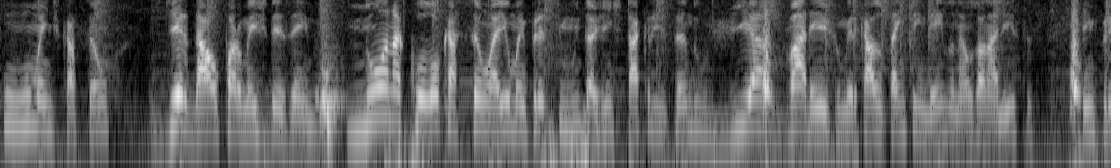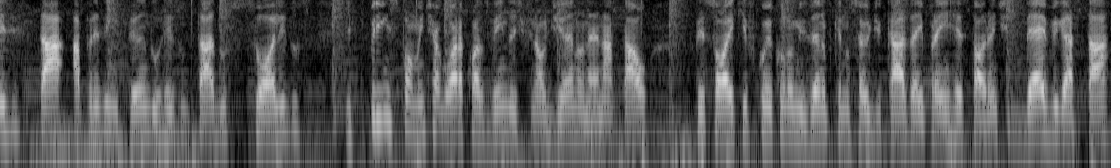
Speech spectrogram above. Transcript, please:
com uma indicação, Gerdau para o mês de dezembro. Nona colocação aí, uma empresa que muita gente está acreditando, Via Varejo. O mercado está entendendo, né, os analistas, que a empresa está apresentando resultados sólidos e principalmente agora com as vendas de final de ano, né, Natal, pessoal aí que ficou economizando porque não saiu de casa aí para ir em restaurante deve gastar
